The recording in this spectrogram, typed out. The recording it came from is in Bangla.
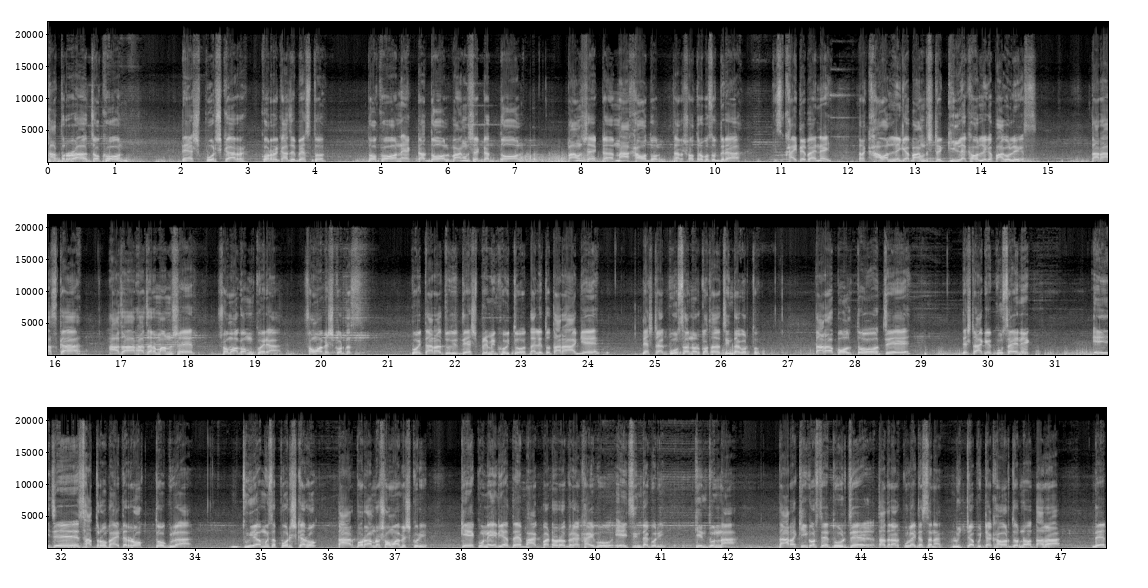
ছাত্ররা যখন দেশ পরিষ্কার করার কাজে ব্যস্ত, তখন একটা দল বাংলাদেশের একটা দল বাংলাদেশের একটা না খাওয়া দল তারা সতেরো বছর ধরে কিছু খাইতে পায় নাই, তারা খাওয়ার লেগে বাংলাদেশটা গিল্লা খাওয়ার লেগে পাগল হয়ে গেছে। তারা আজকা হাজার হাজার মানুষের সমাগম কইরা সমাবেশ করতেছে। কই তারা যদি দেশপ্রেমিক হইতো, তাহলে তো তারা আগে দেশটা গোছানোর কথা চিন্তা করতো। তারা বলতো যে দেশটা আগে গুছায় নেক। এই যে ছাত্র ভাইদের রক্তগুলা ধুয়া মুছা পরিষ্কার হোক, তারপর আমরা সমাবেশ করি। কে কোন এরিয়াতে ভাগ বাটোয়ারা করে খাইবো, এই চিন্তা করি। কিন্তু না, তারা কি করছে, ধৈর্যে তাদের আর কুলাইতেছে না। লুইটা পুইটা খাওয়ার জন্য তারা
